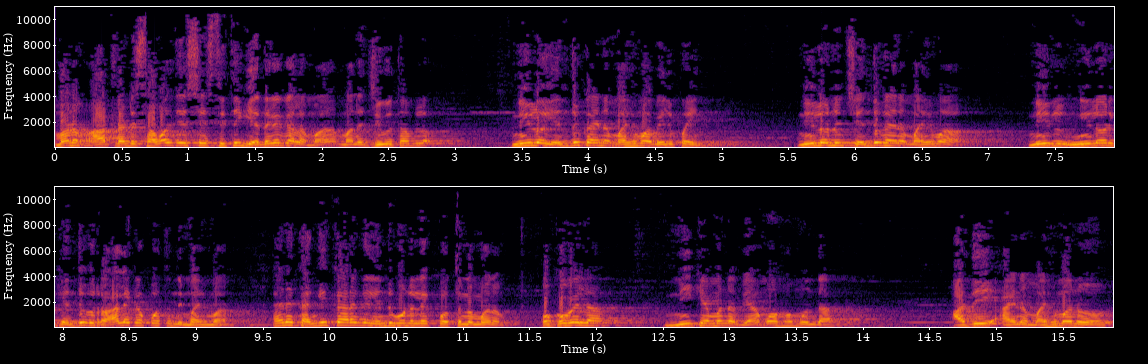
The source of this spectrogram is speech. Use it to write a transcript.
మనం అట్లాంటి సవాల్ చేసే స్థితికి ఎదగగలమా? మన జీవితంలో నీలో ఎందుకైనా మహిమ వెళ్ళిపోయింది. నీలో నుంచి ఎందుకైనా మహిమ నీ నీలోనికి ఎందుకు రాలేకపోతుంది మహిమ? ఆయనకు అంగీకారంగా ఎందుకు ఉండలేకపోతున్నాం మనం? ఒకవేళ నీకేమన్నా వ్యామోహం ఉందా? అది ఆయన మహిమను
